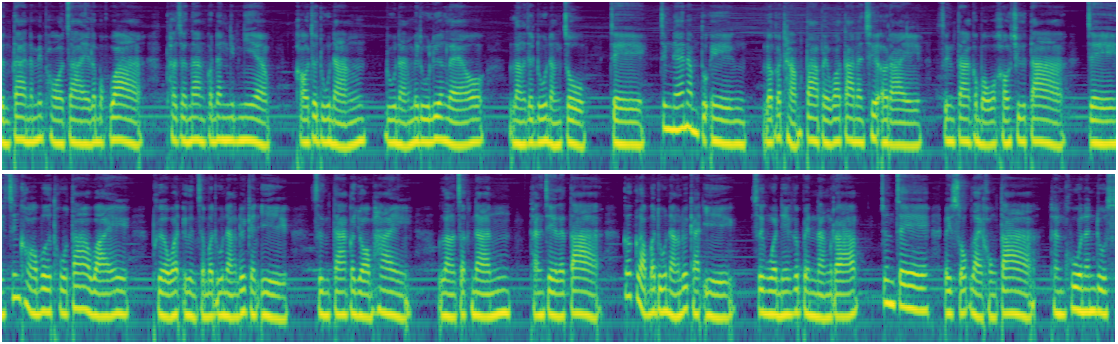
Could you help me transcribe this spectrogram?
จนตานั้นไม่พอใจแล้วบอกว่า ถ้าจะนั่งก็นั่งเงียบๆเขาจะดูหนัง ดูหนังไม่รู้เรื่องแล้ว หลังจากดูหนังจบ เจ จึงแนะนำตัวเอง แล้วก็ถามตาไปว่าตานั้นชื่ออะไร ซึ่งตาก็บอกว่าเขาชื่อตา เจซึ่งขอเบอร์โทรตาไว้ เผื่อวันอื่นจะมาดูหนังด้วยกันอีก ซึ่งตาก็ยอมให้ หลังจากนั้นทั้งเจและตาก็กลับมาดูหนังด้วยกันอีก ซึ่งวันนี้ก็เป็นหนังรัก จนเจไปซบไหล่ของต้า ทั้งคู่นั้นดูส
